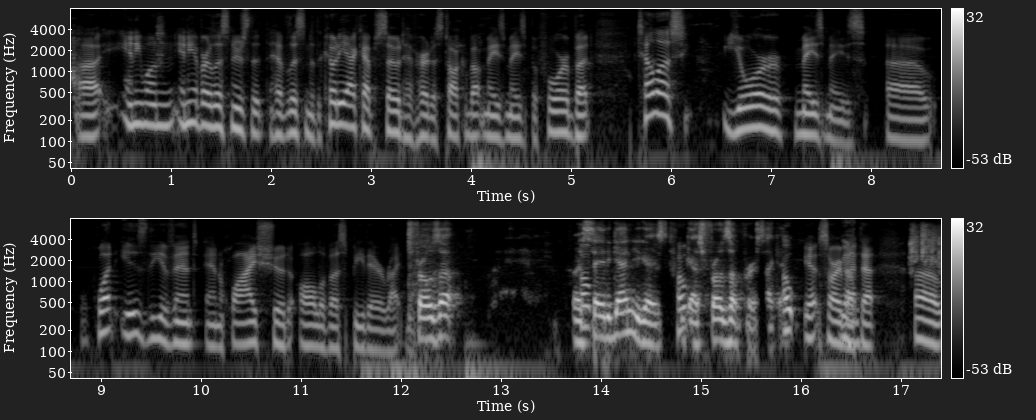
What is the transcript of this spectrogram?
Uh, anyone, any of our listeners that have listened to the Kodiak episode have heard us talk about Maze Maze before, but tell us your Maze Maze. Uh, what is the event and why should all of us be there right now? froze up. Let's Oh. say it again. You guys, Oh. you guys froze up for a second. Oh, Yeah, sorry Go about that. Uh,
